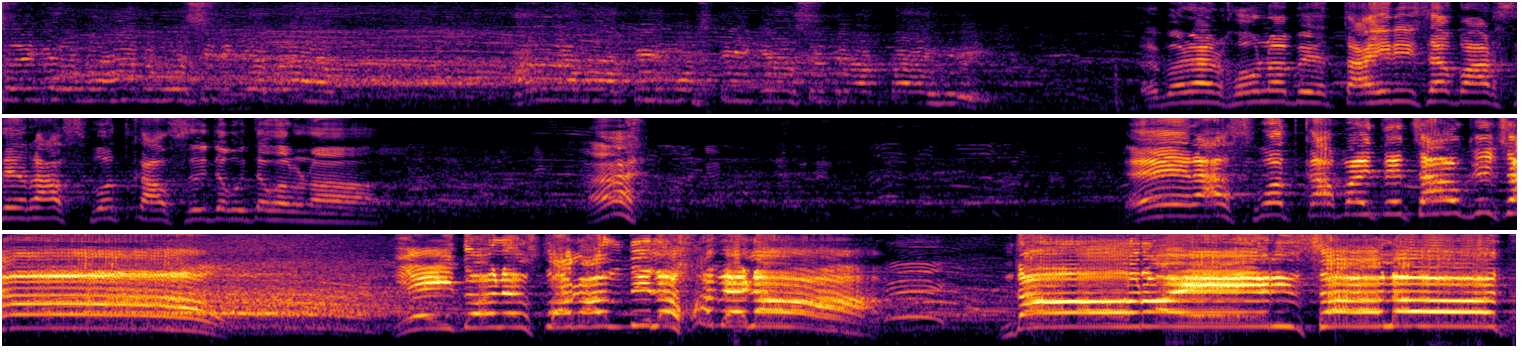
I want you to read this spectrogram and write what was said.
শরীফের মহান মুর্শিদ কেবলার আল্লামা পীর মুফতি গিয়াসউদ্দিন আত-তাহিরি এবারে আর হোন হবে তাহিরি সাহেব আসছে, রাজপথ কাজ হইতে হইতে পারো না। হ্যাঁ? এই রাজপথ কাঁপাইতে চাও কি চাও? এই দলে স্লোগান দিলে হবে না। নারায়ণ সালাত।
